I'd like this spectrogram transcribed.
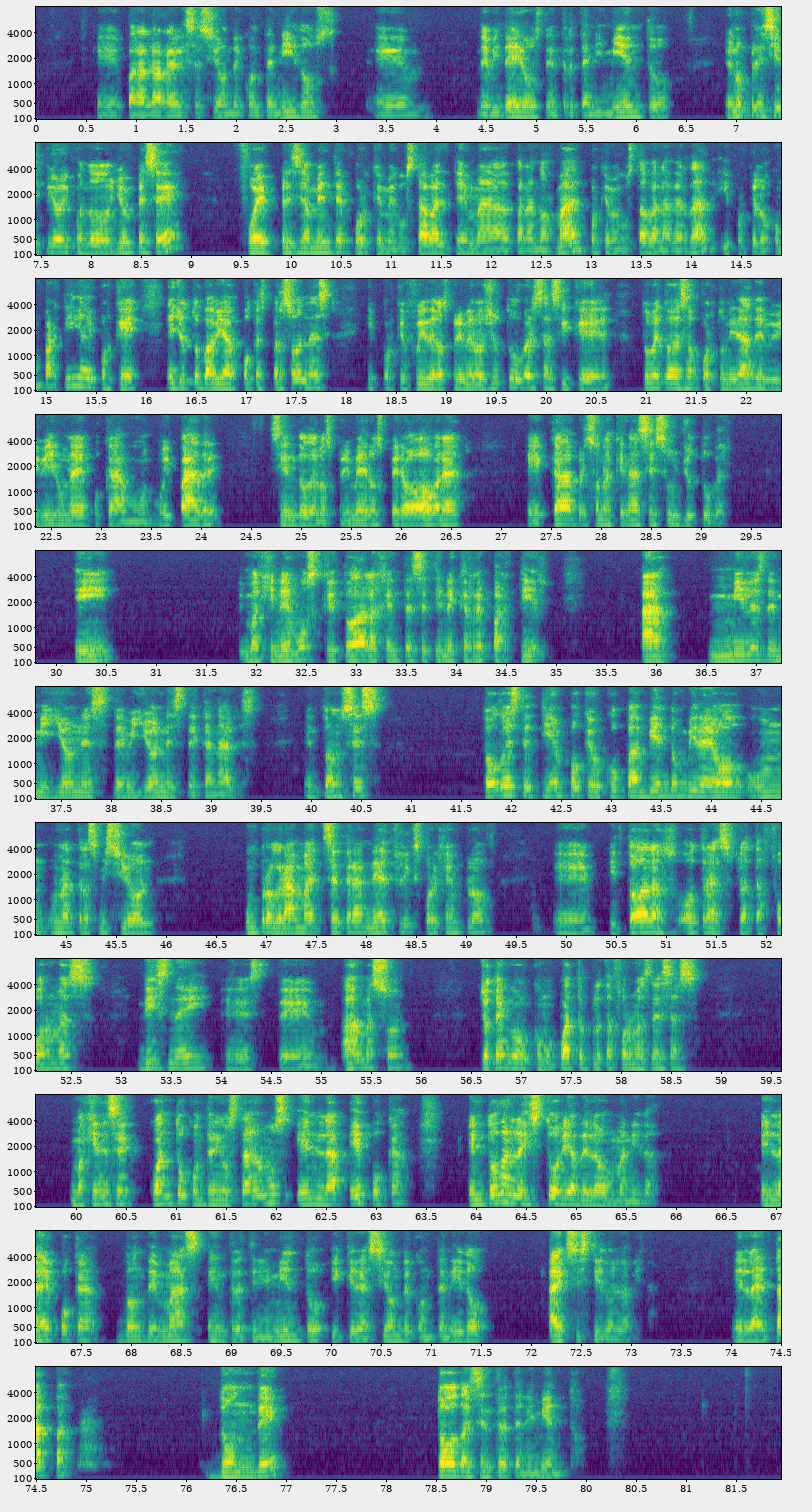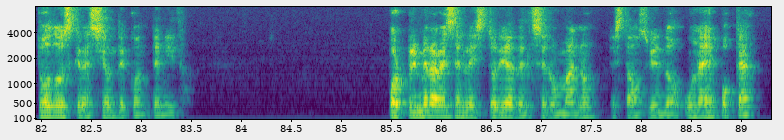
eh, para la realización de contenidos, em, de videos, de entretenimiento. En un principio y cuando yo empecé fue precisamente porque me gustaba el tema paranormal, porque me gustaba la verdad y porque lo compartía y porque en YouTube había pocas personas y porque fui de los primeros youtubers, así que tuve toda esa oportunidad de vivir una época muy, padre siendo de los primeros, pero ahora eh, cada persona que nace es un youtuber. Y imaginemos que toda la gente se tiene que repartir a miles de millones de millones de canales. Entonces, todo este tiempo que ocupan viendo un video, una transmisión, un programa, etcétera, Netflix, por ejemplo, eh, y todas las otras plataformas, Disney, este, Amazon. Yo tengo como cuatro plataformas de esas. Imagínense cuánto contenido estábamos en la época, en toda la historia de la humanidad, en la época donde más entretenimiento y creación de contenido ha existido en la vida. En la etapa donde todo es entretenimiento, todo es creación de contenido. Por primera vez en la historia del ser humano estamos viendo una época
